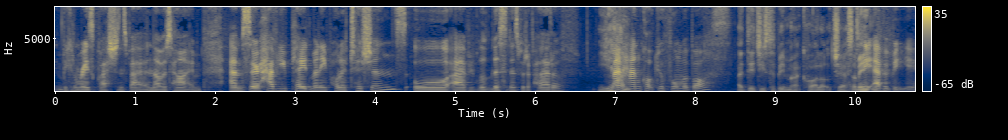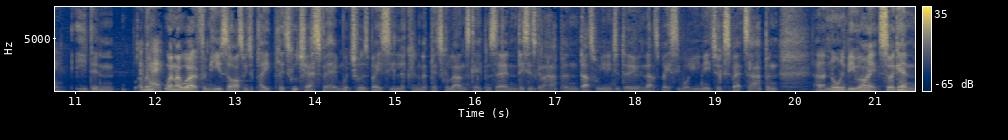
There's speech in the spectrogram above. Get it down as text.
we can raise questions about another time. Um, so, have you played many politicians or uh, people listeners would have heard of? Yeah. Matt Hancock, your former boss, I did used to beat Matt quite a lot of chess. I did mean, he ever beat you? he didn't. I mean, when I worked for him, he used to ask me to play political chess for him, which was basically looking at the political landscape and saying, "This is going to happen. That's what you need to do, and that's basically what you need to expect to happen." And I'd normally be right. So again,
